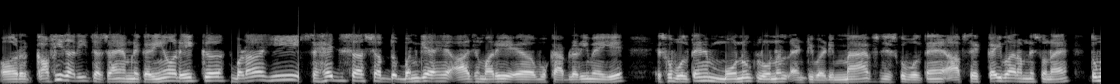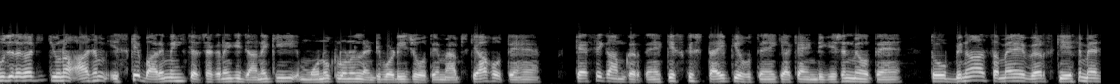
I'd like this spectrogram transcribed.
और काफ़ी सारी चर्चाएँ हमने करी हैं और एक बड़ा ही सहज सा शब्द बन गया है आज हमारी वो कैबलरी में ये। इसको बोलते हैं मोनोक्लोनल एंटीबॉडी मैप्स जिसको बोलते हैं। आपसे कई बार हमने सुना है। तो मुझे लगा कि क्यों ना आज हम इसके बारे में ही चर्चा करें कि जाने की मोनोक्लोनल एंटीबॉडी जो होते हैं मैप्स क्या होते हैं, कैसे काम करते हैं किस किस टाइप के होते हैं क्या क्या इंडिकेशन में होते हैं। तो बिना समय व्यर्थ किए मैं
